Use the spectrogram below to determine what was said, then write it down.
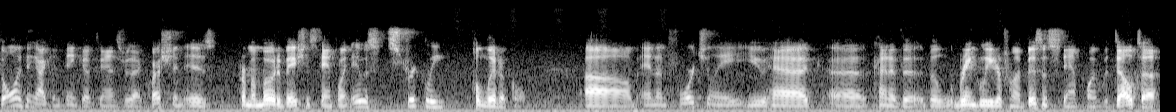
the only thing I can think of to answer that question is from a motivation standpoint, it was strictly political. Um, and unfortunately, you had uh, kind of the, the ringleader from a business standpoint with Delta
